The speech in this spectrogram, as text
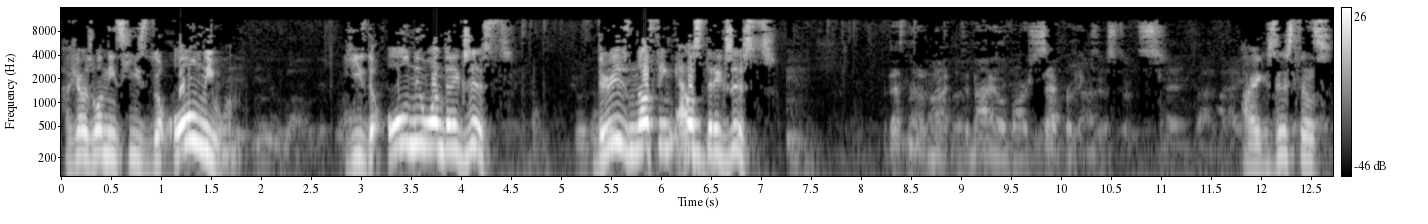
Hashem is one means He's the only one. He's the only one that exists. There is nothing else that exists. But that's not a denial of our separate existence. Our existence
